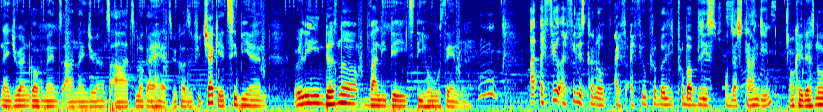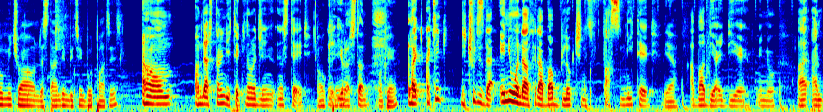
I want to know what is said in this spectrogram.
Nigerian government and Nigerians are at loggerheads. Because if you check it, CBN really does not validate the whole thing. I, I feel I feel it's kind of I, I feel probably probably understanding. Okay, there's no mutual understanding between both parties. Um, understanding the technology instead. Okay. you understand. Okay. Like I think the truth is that anyone that's heard about blockchain is fascinated. Yeah. About the idea, you know, uh, and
